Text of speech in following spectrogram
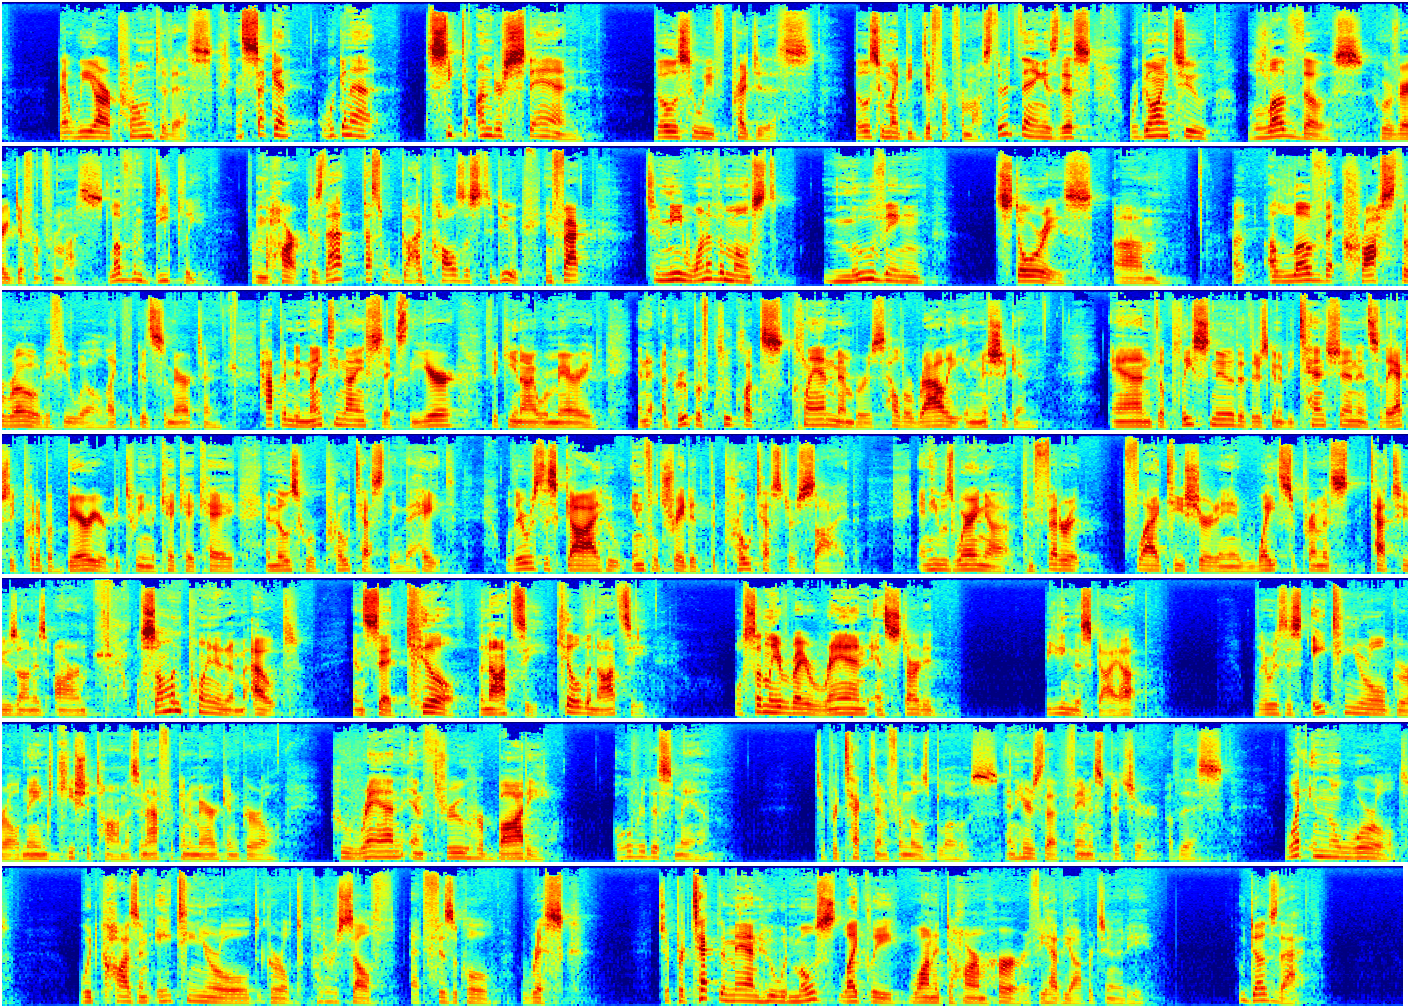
that we are prone to this. And second, we're going to seek to understand those who we've prejudiced, those who might be different from us. Third thing is this we're going to love those who are very different from us, love them deeply from the heart, because that, that's what God calls us to do. In fact, to me, one of the most moving stories, um, a, a love that crossed the road, if you will, like the Good Samaritan, happened in 1996, the year Vicki and I were married. And a group of Ku Klux Klan members held a rally in Michigan. And the police knew that there's going to be tension, and so they actually put up a barrier between the KKK and those who were protesting the hate. Well, there was this guy who infiltrated the protesters' side, and he was wearing a Confederate flag t shirt and white supremacist tattoos on his arm. Well, someone pointed him out and said, Kill the Nazi, kill the Nazi. Well, suddenly everybody ran and started beating this guy up. Well, there was this 18 year old girl named Keshia Thomas, an African American girl, who ran and threw her body over this man to protect him from those blows. And here's the famous picture of this. What in the world would cause an 18 year old girl to put herself at physical risk to protect a man who would most likely wanted to harm her if he had the opportunity. Who does that?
